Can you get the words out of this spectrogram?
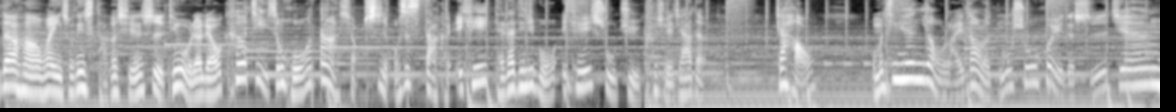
大家好，欢迎收听史塔克实验室，听我聊聊科技生活大小事。我是 Stark，A.K. 台大电机博，A.K.A 数据科学家的家豪。我们今天又来到了读书会的时间。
